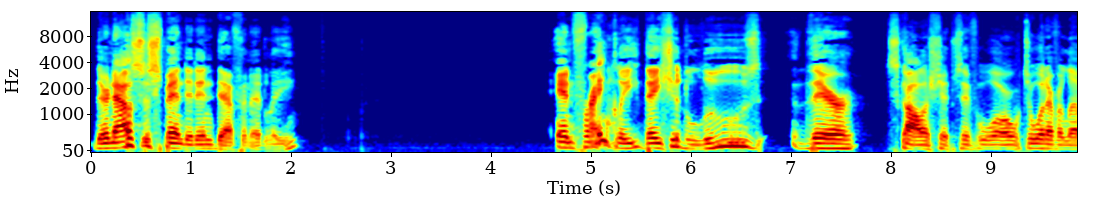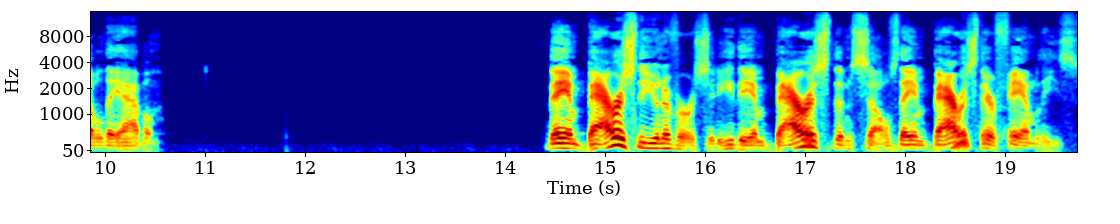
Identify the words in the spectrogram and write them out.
They're now suspended indefinitely. And frankly, they should lose their scholarships if or to whatever level they have them. They embarrass the university, they embarrass themselves, they embarrass their families.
